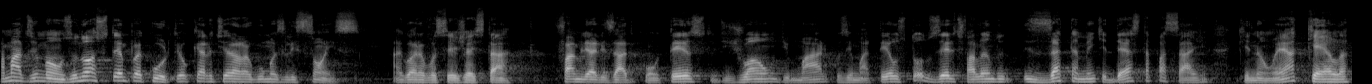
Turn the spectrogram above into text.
Amados irmãos, o nosso tempo é curto, eu quero tirar algumas lições. Agora você já está familiarizado com o texto de João, de Marcos e Mateus, todos eles falando exatamente desta passagem, que não é aquela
